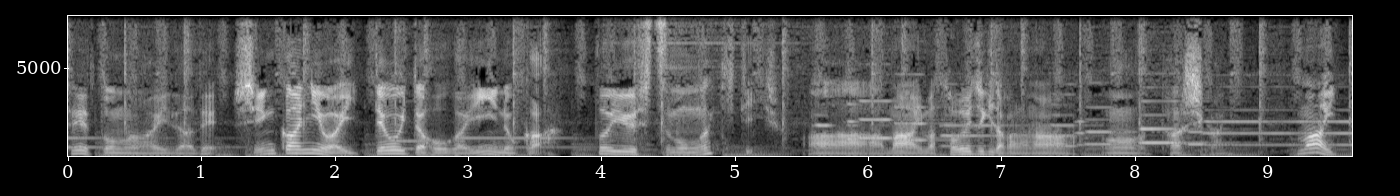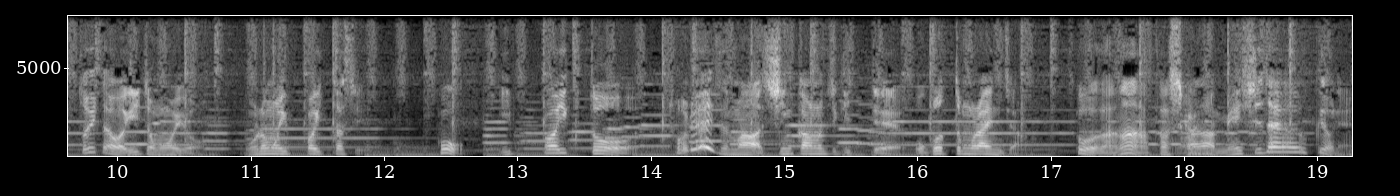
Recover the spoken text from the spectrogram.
生徒の間で新刊には言っておいた方がいいのかという質問が来ている。あー、まあ今そういう時期だからな。うん、確かに。まあ言っといた方がいいと思うよ。俺もいっぱい行ったし。ほう、いっぱい行くと、とりあえずまあ新刊の時期って怒ってもらえんじゃん。そうだな、確だからかに。飯代は浮くよね。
